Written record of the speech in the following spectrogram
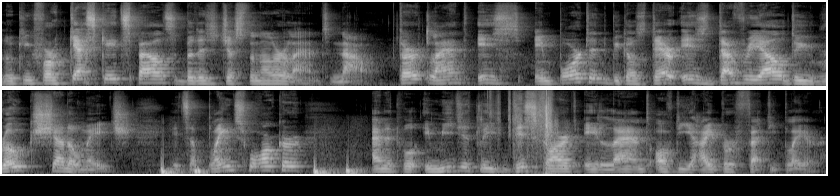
Looking for Cascade spells, but it's just another land. Now, third land is important because there is Davriel the Rogue Shadow Mage. It's a Planeswalker and it will immediately discard a land of the Hyper Fatty player.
